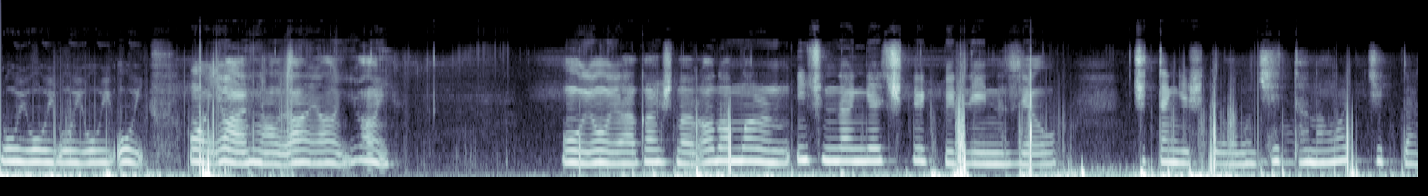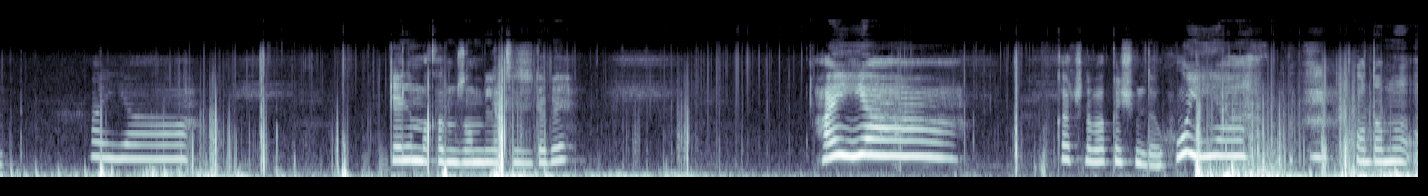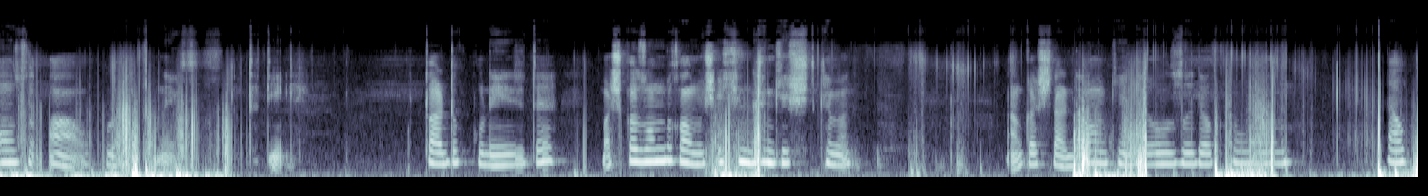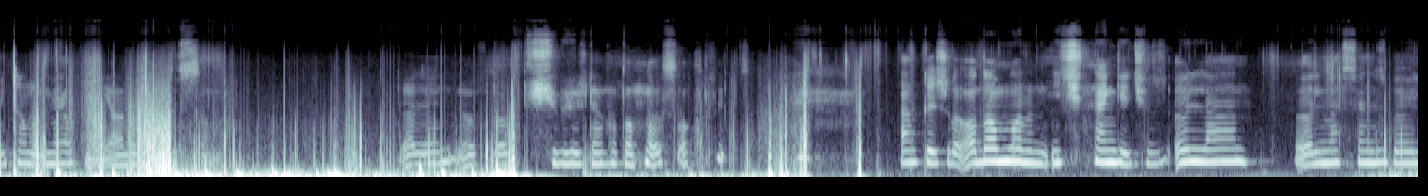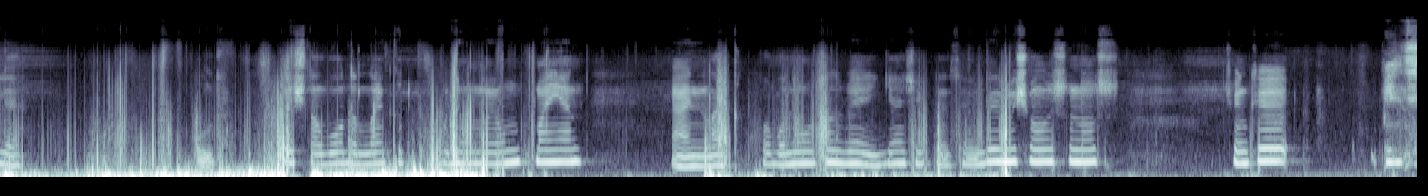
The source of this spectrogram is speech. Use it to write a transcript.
oy oy oy oy oy oy. Ay ay ay ay ay ay. Oy oy arkadaşlar adamların içinden geçtik bildiğiniz ya. Cidden geçti ama cidden ama cidden. Hayya. Gelin bakalım zombiler sizde bir. Hayya. Kaçta bakın şimdi. Huyya. Adamı ağzı... Aa bırak. Neyse. sıkıntı Değil. Kurtardık burayı da. Başka zombi kalmış. İçinden geçtik hemen. Arkadaşlar devam ki hızlı bakalım. Help me tamam help me yardım. Gelin öf dört kişi birden adamları saklıyoruz. Arkadaşlar adamların içinden geçiyoruz. Öl lan. Ölmezseniz böyle. Arkadaşlar bu arada like atıp abone olmayı unutmayın. Yani like atıp abone olursanız ve gerçekten sevindirmiş olursunuz. Çünkü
